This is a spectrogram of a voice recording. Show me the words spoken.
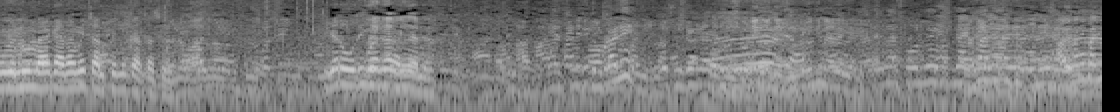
ਮੈਨੂੰ ਮੈਂ ਕਹਦਾ ਮੈਂ ਚੰਪੀ ਨੂੰ ਕਹਤਾ ਸੀ। ਯਾਰ ਉਹਦੀ ਗੱਲ ਕਰ ਰਹੀ ਚੋਪੜਾ ਜੀ ਆਓ ਬਣੀ ਭਾਜੀ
